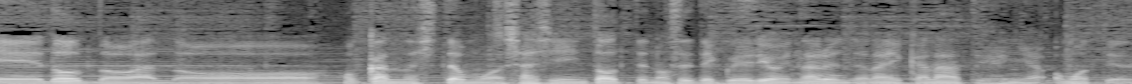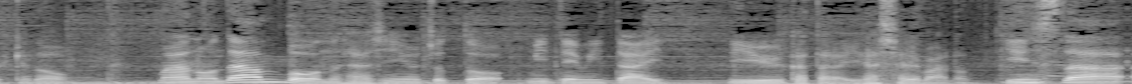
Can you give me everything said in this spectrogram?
えー、どんどんあのー、他の人も写真撮って載せてくれるようになるんじゃないかなというふうには思ってるんですけど、まあ、あの、暖房の写真をちょっと見てみたいっていう方がいらっしゃれば、あの、インスタ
